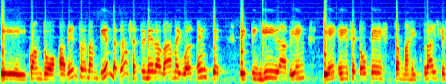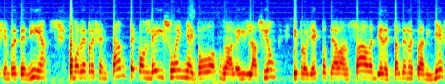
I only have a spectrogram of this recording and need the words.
Y cuando adentra también verdad ser primera dama igualmente distinguida bien bien en ese toque tan magistral que siempre tenía, como representante con ley sueña y toda la legislación y proyectos de avanzada en bienestar de nuestra niñez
